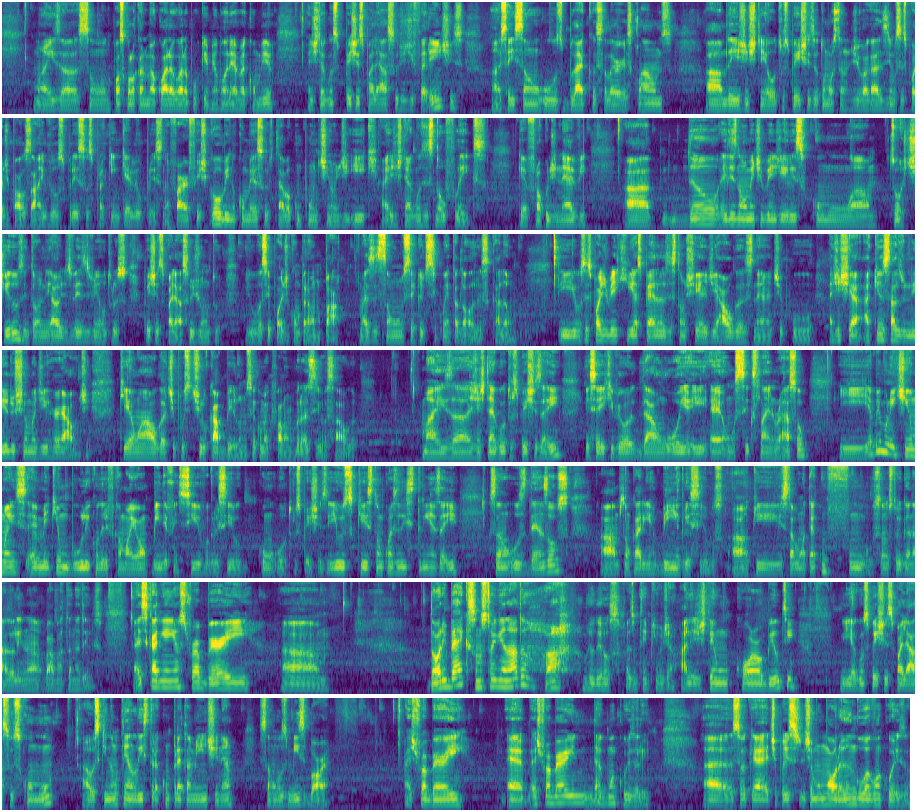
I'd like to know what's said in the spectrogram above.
Mas uh, são, não posso colocar no meu aquário agora porque minha mulher vai comer. A gente tem alguns peixes palhaços diferentes. Uh, esses são os Black Accelerated Clowns. Um, ah, daí a gente tem outros peixes, eu estou mostrando devagarzinho, vocês podem pausar e ver os preços para quem quer ver o preço, né? Firefish Goby no começo estava com um pontinho de ick, aí a gente tem alguns Snowflakes, que é froco de neve. Uh, não, eles normalmente vendem eles como uh, sortidos, então às vezes vem outros peixes palhaços junto e você pode comprar um par, mas são cerca de 50 dólares cada um. E vocês podem ver que as pedras estão cheias de algas, né? Tipo, a gente aqui nos Estados Unidos chama de herald, que é uma alga tipo estilo cabelo. Não sei como é que fala no Brasil essa alga. Mas uh, a gente tem outros peixes aí. Esse aí que veio dar um oi aí é um Six Line Wrestle. E é bem bonitinho, mas é meio que um bully quando ele fica maior, bem defensivo, agressivo com outros peixes. E os que estão com as listrinhas aí são os Denzels. Ah, são carinha bem agressivos, ah, que estavam até com fungo, se eu não estou enganado ali na barbatana deles. Aí esse carinha aí é um Strawberry um, Doryback, se eu não estou enganado. Ah, meu Deus, faz um tempinho já. Ali a gente tem um Coral Beauty e alguns peixes palhaços comum. Ah, os que não tem a listra completamente, né? São os Miss Bar. A Strawberry é, é Strawberry alguma coisa ali. Uh, só que é tipo, eles chamam morango alguma coisa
